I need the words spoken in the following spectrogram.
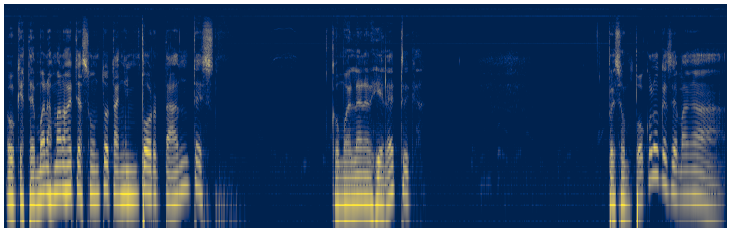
o que estén en buenas manos este asunto tan importante como es la energía eléctrica. Pues son pocos los que se van a,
